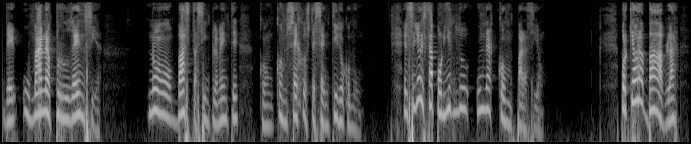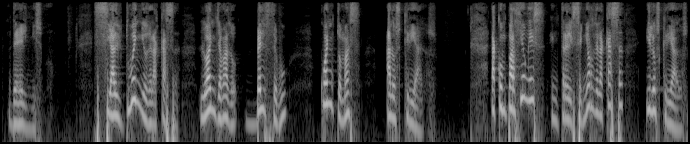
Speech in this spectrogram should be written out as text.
de humana prudencia. No basta simplemente con consejos de sentido común. El Señor está poniendo una comparación. Porque ahora va a hablar de Él mismo. Si al dueño de la casa lo han llamado Belcebú, cuánto más a los criados. La comparación es entre el señor de la casa y los criados.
